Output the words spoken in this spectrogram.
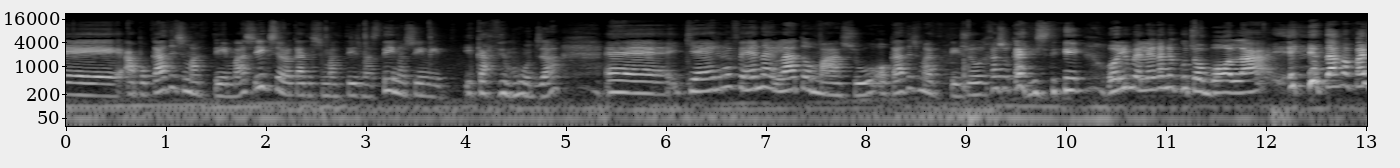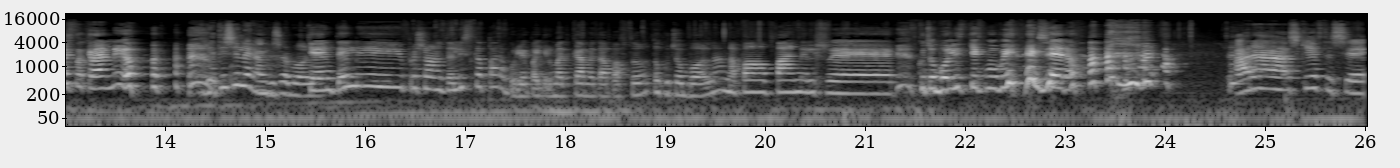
από κάθε συμμαθητή μας, ήξερε ο κάθε συμμαθητής μας τι είναι η κάθε μούτζα ε, και έγραφε ένα ελάττωμά σου, ο κάθε συμμαθητής σου, είχα σοκαριστεί, όλοι με λέγανε κουτσομπόλα, τα είχα πάρει στο κρανίο. Γιατί σε λέγανε κουτσομπόλα; Και εν τέλει προσανατολίστηκα πάρα πολύ επαγγελματικά μετά από αυτό, το κουτσομπόλα. Να πάω πάνελ σε κουτσομπολίστικη εκπομπή, δεν ξέρω. Άρα σκέφτεσαι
